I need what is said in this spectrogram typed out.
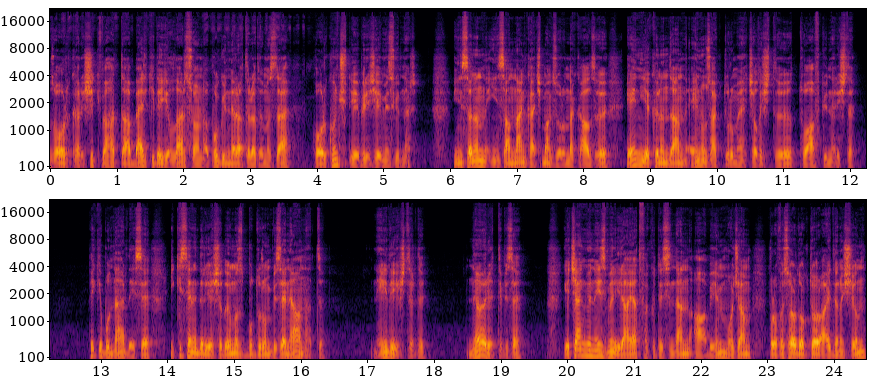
Zor, karışık ve hatta belki de yıllar sonra bu günleri hatırladığımızda korkunç diyebileceğimiz günler. İnsanın insandan kaçmak zorunda kaldığı, en yakınından en uzak durmaya çalıştığı tuhaf günler işte. Peki bu neredeyse iki senedir yaşadığımız bu durum bize ne anlattı? Neyi değiştirdi? Ne öğretti bize? Geçen gün İzmir İlahiyat Fakültesinden abim, hocam Profesör Doktor Aydın Işık'ın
